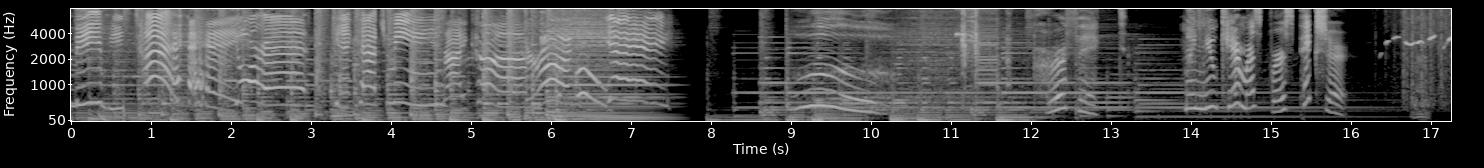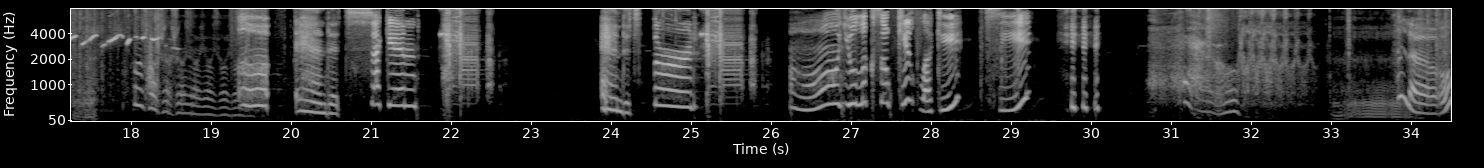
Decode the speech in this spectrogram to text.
Maybe! Hey! You're it! Can't catch me! Here I come! You're on! Yay! Ooh. Perfect. My new camera's first picture. Uh, and it's second. And it's third. Oh, you look so cute, Lucky. See? Hello. Hello.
